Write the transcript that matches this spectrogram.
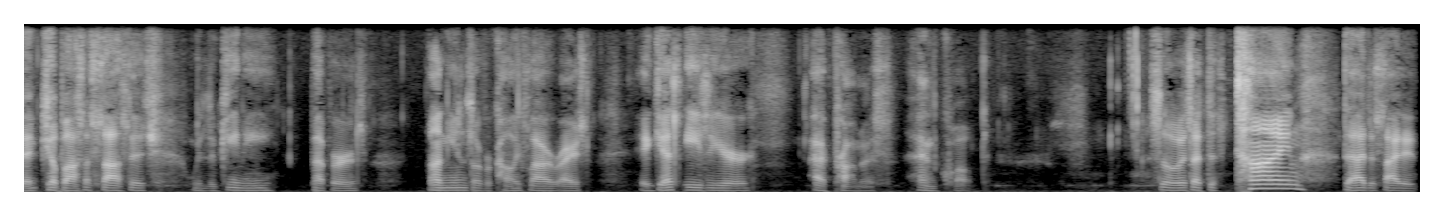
Then kielbasa sausage with zucchini, peppers, onions over cauliflower rice. It gets easier, I promise. End quote. So it's at this time that I decided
